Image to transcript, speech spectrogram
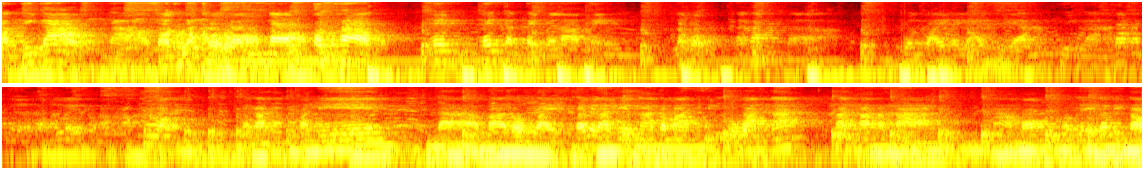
วันที่9นะสอนทุกวันโชว์ของน้องต้นข้าวเล่นเล่นกันเต็มเวลาเป็นระบบนะครับนะเครื่องไฟขยายเสียงทีมงานก็มาเติมพร้อมด้วยสำหรับครับพวกนะครับวันนี้นะมาลงไฟใช้เวลาเตรียมงานประมาณ10กว่าวันนะร้านค้าต่างๆอ่า มองทำเลก็ติดต่อ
